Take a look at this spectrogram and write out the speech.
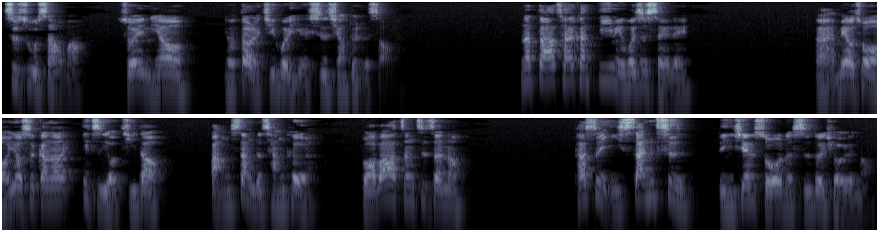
次数少嘛，所以你要有盗垒机会也是相对的少。那大家猜看第一名会是谁嘞？哎，没有错，又是刚刚一直有提到榜上的常客了，朵巴曾志珍哦，他是以三次领先所有的狮队球员哦。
